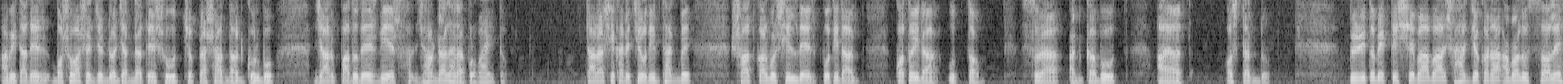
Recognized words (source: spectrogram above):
আমি তাদের বসবাসের জন্য জান্নাতে সুউচ্চ প্রাসাদ দান করব, যার পাদদেশ দিয়ে ঝর্ণাধারা প্রবাহিত। তারা সেখানে চিরদিন থাকবে, সৎ কর্মশীলদের প্রতিদান কতই না উত্তম। সুরা আনকাবুত আয়াত অষ্টান্ন পীড়িত ব্যক্তির সেবা বা সাহায্য করা আমালুস সলেহ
